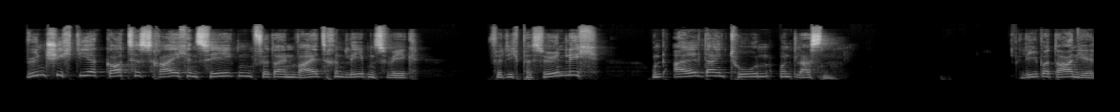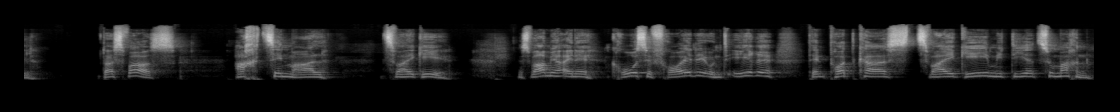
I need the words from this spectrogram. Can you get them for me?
wünsche ich dir Gottes reichen Segen für deinen weiteren Lebensweg, für dich persönlich und all dein Tun und Lassen. Lieber Daniel, das war's. 18 mal 2G. Es war mir eine große Freude und Ehre, den Podcast 2G mit dir zu machen.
